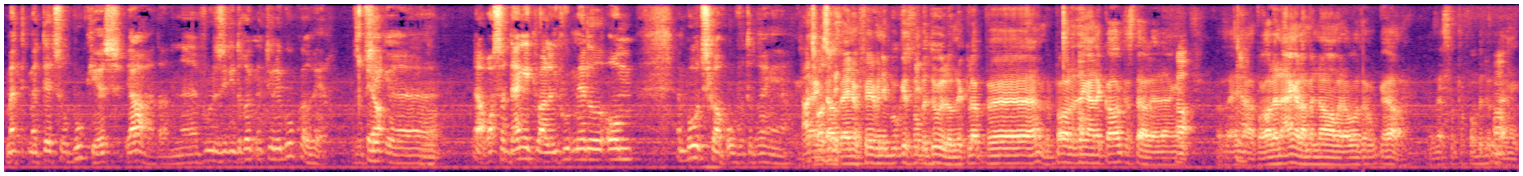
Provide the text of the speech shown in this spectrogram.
met, met dit soort boekjes, ja, dan eh, voelen ze die druk natuurlijk ook wel weer. Dus op Ja. zich eh, ja, was dat denk ik wel een goed middel om een boodschap over te brengen. Ja. Ja, het was daar zijn nog veel van die boekjes voor bedoeld om de club eh, bepaalde dingen aan de kaak te stellen. Denk ik. Ja. Dat zijn, Ja. ja, vooral in Engeland met name, dat wordt ook, ja, dat is er toch voor bedoeld Ja. denk ik.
